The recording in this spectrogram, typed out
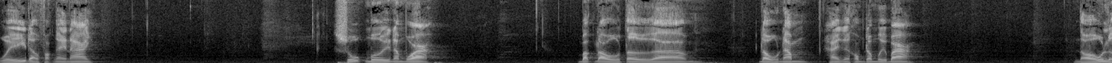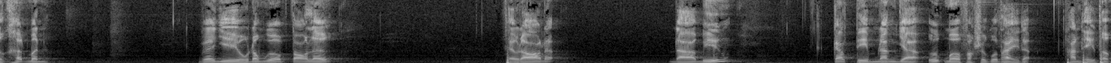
quỹ đạo Phật ngày nay suốt 10 năm qua. Bắt đầu từ à, đầu năm 2013 nỗ lực hết mình với nhiều đóng góp to lớn. Theo đó đó, đã biến các tiềm năng và ước mơ phật sự của thầy đó thành hiện thực,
